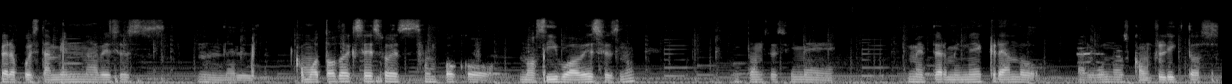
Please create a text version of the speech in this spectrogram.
pero pues también a veces mm, el, como todo exceso es un poco nocivo a veces, ¿no? Entonces sí me, me terminé creando algunos conflictos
